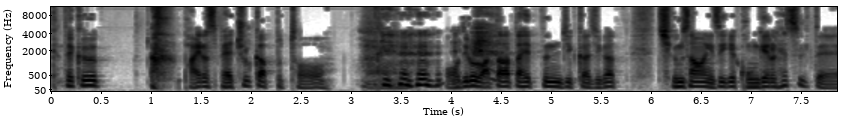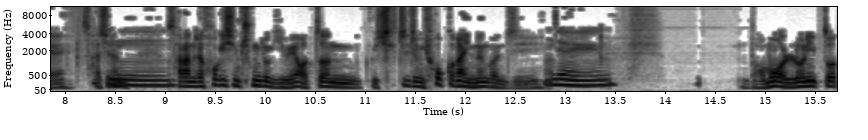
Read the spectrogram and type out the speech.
근데 그 바이러스 배출값부터 어, 디를 왔다 갔다 했던지까지가 지금 상황에서 이게 공개를 했을 때 사실은 음. 사람들의 호기심 충족 이외에 어떤 그 실질적인 효과가 있는 건지. 네. 너무 언론이 또.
